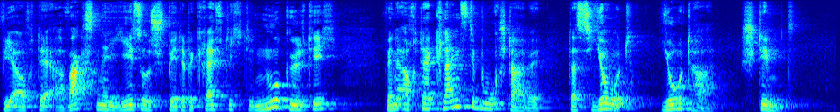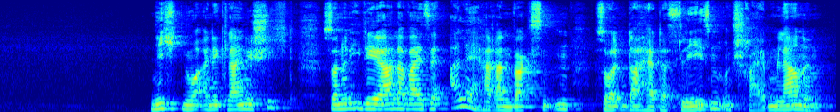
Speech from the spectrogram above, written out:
wie auch der erwachsene Jesus später bekräftigte, nur gültig, wenn auch der kleinste Buchstabe, das Jod, Jota, stimmt. Nicht nur eine kleine Schicht, sondern idealerweise alle Heranwachsenden sollten daher das Lesen und Schreiben lernen.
